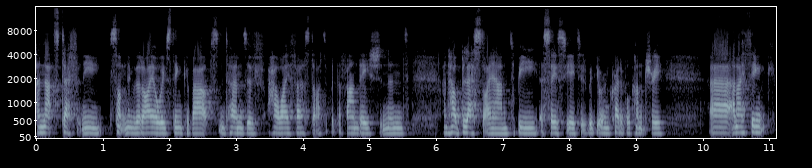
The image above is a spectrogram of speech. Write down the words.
and that's definitely something that I always think about in terms of how I first started with the foundation and and how blessed I am to be associated with your incredible country. Uh, and I think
